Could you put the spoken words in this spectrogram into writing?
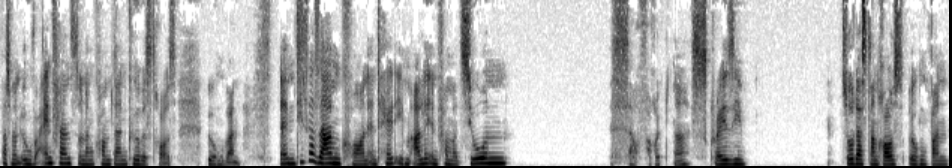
was man irgendwo einpflanzt und dann kommt da ein Kürbis draus irgendwann. Ähm, dieser Samenkorn enthält eben alle Informationen. Das ist auch verrückt, ne? Das ist crazy. So dass dann raus irgendwann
